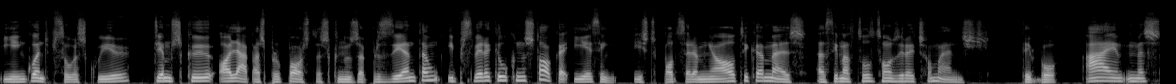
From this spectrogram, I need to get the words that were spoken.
e enquanto pessoas queer temos que olhar para as propostas que nos apresentam e perceber aquilo que nos toca. E é assim, isto pode ser a minha ótica, mas acima de tudo são os direitos humanos. Tipo, ai, mas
